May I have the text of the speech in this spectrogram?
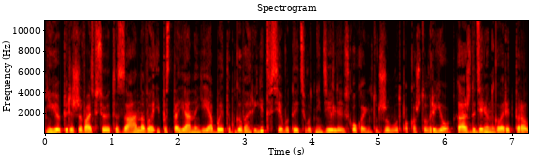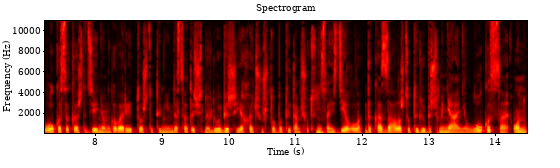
ее переживать все это заново и постоянно ей об этом говорит все вот эти вот недели, сколько они тут живут пока что в Рио. Каждый день он говорит про Лукаса, каждый день он говорит то, что ты меня недостаточно любишь, и я хочу, чтобы ты там что-то, не знаю, сделала, доказала, что ты любишь меня, а не Лукаса. Он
